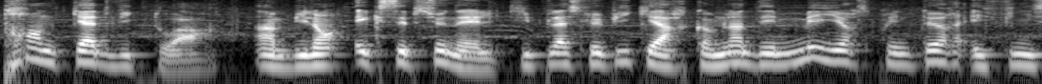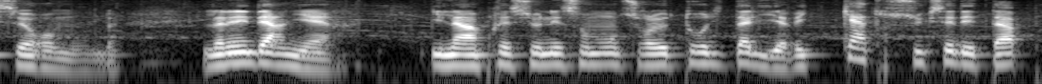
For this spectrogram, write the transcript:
34 victoires. Un bilan exceptionnel qui place le Picard comme l'un des meilleurs sprinteurs et finisseurs au monde. L'année dernière, il a impressionné son monde sur le Tour d'Italie avec 4 succès d'étape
